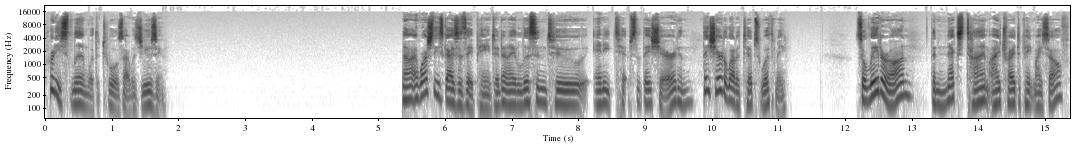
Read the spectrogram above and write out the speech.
pretty slim with the tools I was using. Now, I watched these guys as they painted, and I listened to any tips that they shared, and they shared a lot of tips with me. So later on, the next time I tried to paint myself,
